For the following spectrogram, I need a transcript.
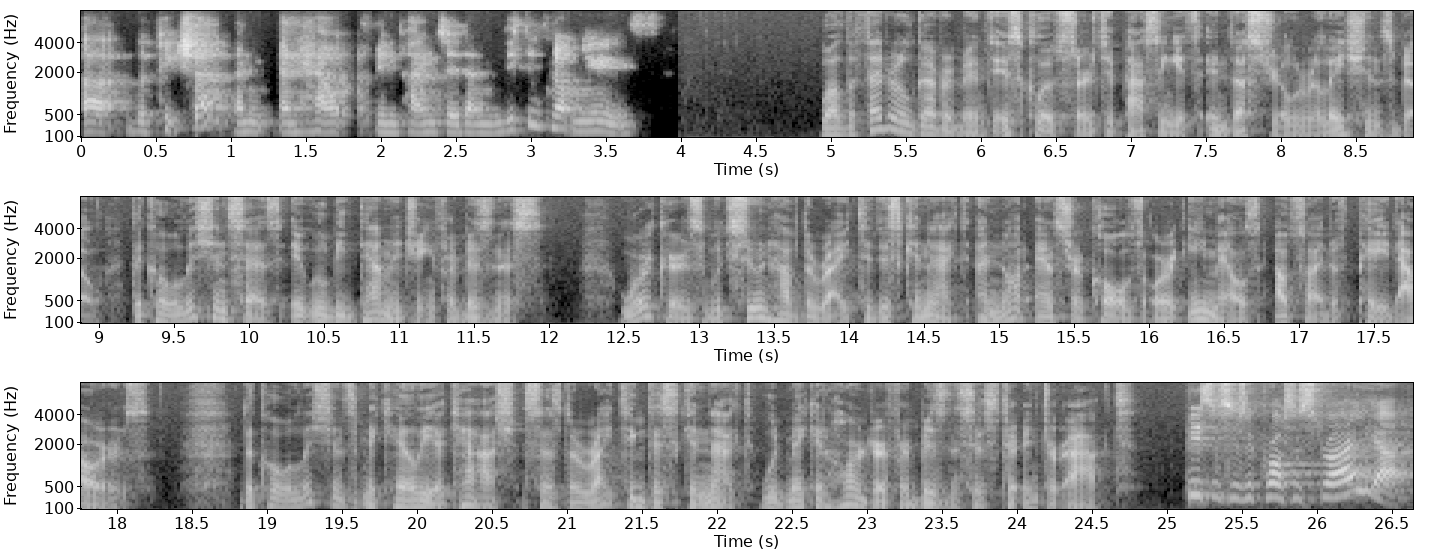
uh, the picture and, and how it's been painted, and this is not news. While the federal government is closer to passing its industrial relations bill, the coalition says it will be damaging for business. Workers would soon have the right to disconnect and not answer calls or emails outside of paid hours. The coalition's Michaelia Cash says the right to disconnect would make it harder for businesses to interact businesses across Australia.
